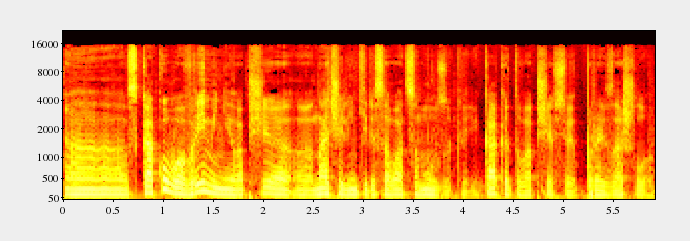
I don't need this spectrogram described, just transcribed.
с какого времени вообще начали интересоваться музыкой? Как это вообще все произошло?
